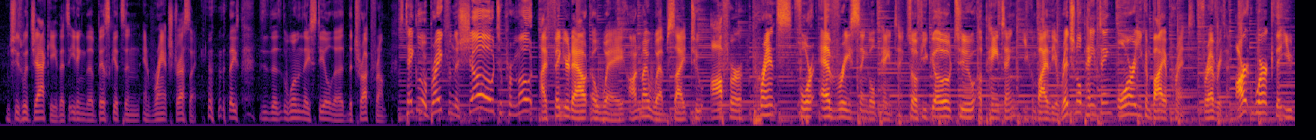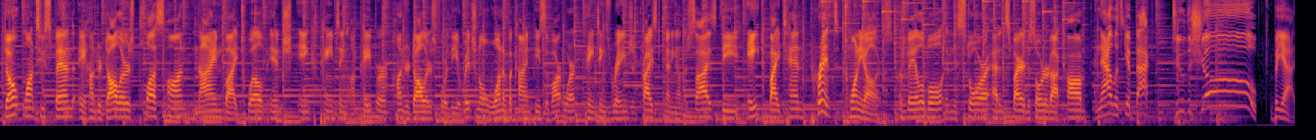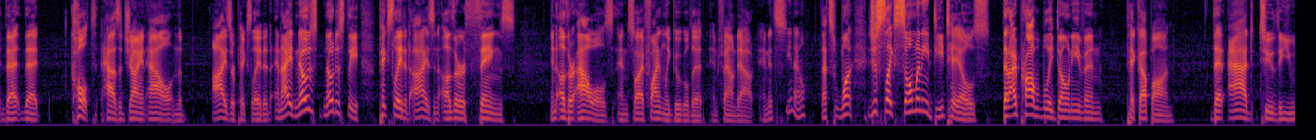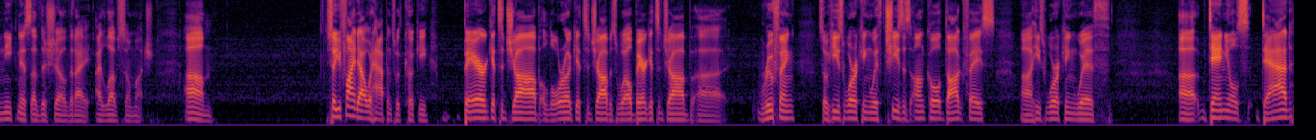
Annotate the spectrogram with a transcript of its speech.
when she's with Jackie that's eating the biscuits and, and ranch dressing. they, the, the woman they steal the, the truck from. Let's take a little break from the show to promote. I figured out a way on my website to offer prints for every single painting. So if you go to a painting, you can buy the original painting or you can buy a print for everything. Artwork that you don't want to spend $100 plus on 9 by 12 inch ink painting on paper, $100 for the original one of a kind piece of artwork. Paintings range in price depending on their size. The 8 by 10 print, $20. Available in the store at inspireddisorder.com. And now let's get back to the show. But yeah, that that cult has a giant owl and the eyes are pixelated. And I had noticed noticed the pixelated eyes in other things in other owls and so I finally googled it and found out. And it's, you know, that's one just like so many details that I probably don't even pick up on that add to the uniqueness of the show that I, I love so much. Um, so you find out what happens with Cookie. Bear gets a job. Alora gets a job as well. Bear gets a job uh, roofing. So he's working with Cheese's uncle, Dogface. Uh, he's working with uh, Daniel's dad,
